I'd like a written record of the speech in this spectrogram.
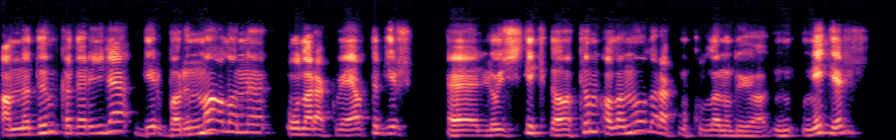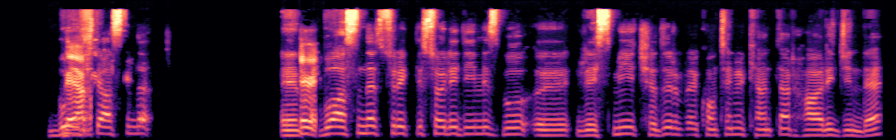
anladığım kadarıyla bir barınma alanı olarak veyahut da bir e, lojistik dağıtım alanı olarak mı kullanılıyor? Nedir? Bu Veya... işte aslında e, evet. bu aslında sürekli söylediğimiz bu e, resmi çadır ve konteyner kentler haricinde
